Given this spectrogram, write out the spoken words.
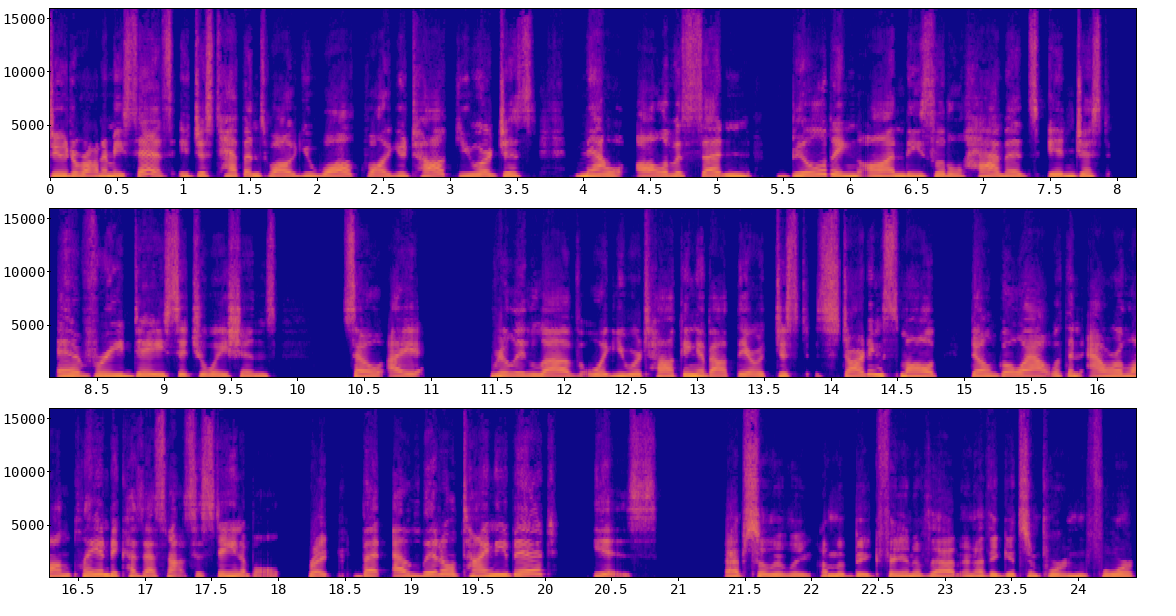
Deuteronomy says, it just happens while you walk, while you talk. You are just now all of a sudden building on these little habits in just everyday situations. So I really love what you were talking about there with just starting small. Don't go out with an hour long plan because that's not sustainable. Right. But a little tiny bit is. Absolutely. I'm a big fan of that. And I think it's important for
